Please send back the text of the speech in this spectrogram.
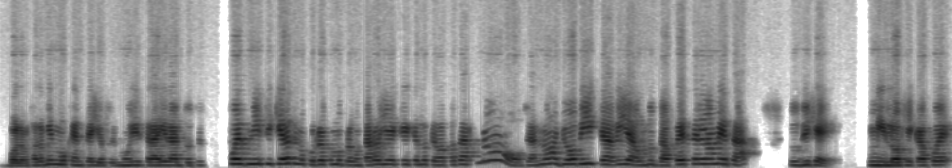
volvemos a lo mismo, gente, yo soy muy distraída, entonces pues ni siquiera se me ocurrió como preguntar, oye, ¿qué, qué es lo que va a pasar? No, o sea, no, yo vi que había unos gafetes en la mesa, pues dije, mi lógica fue,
